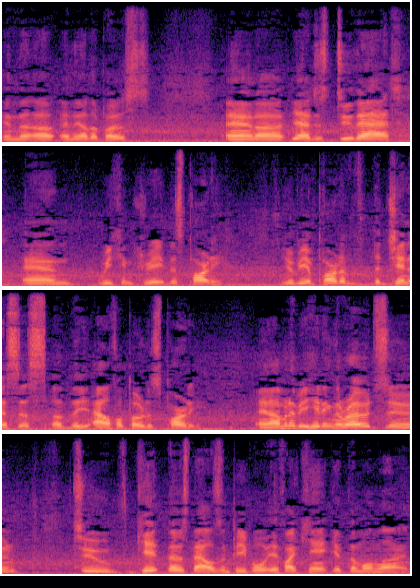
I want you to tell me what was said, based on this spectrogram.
in the uh, in the other post, and uh, yeah, just do that, and we can create this party. You'll be a part of the genesis of the Alpha POTUS party, and I'm going to be hitting the road soon to get those thousand people if I can't get them online.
